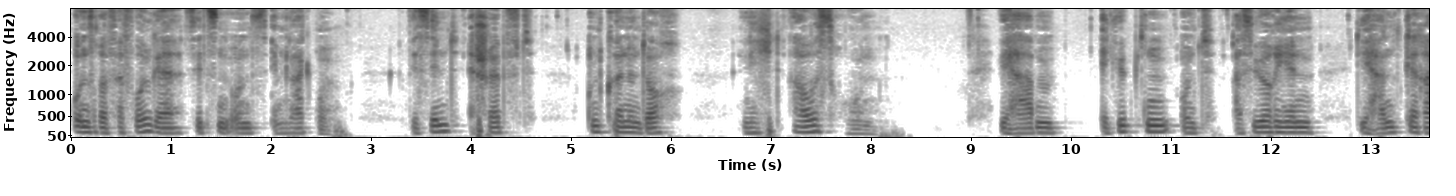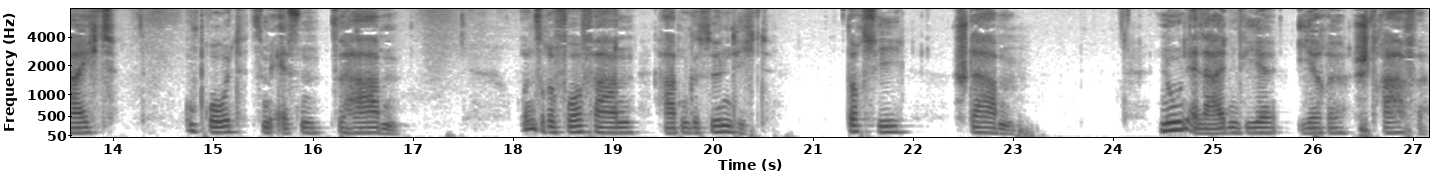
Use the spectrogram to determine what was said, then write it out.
Unsere Verfolger sitzen uns im Nacken. Wir sind erschöpft und können doch nicht ausruhen. Wir haben Ägypten und Assyrien die Hand gereicht, um Brot zum Essen zu haben. Unsere Vorfahren haben gesündigt, doch sie starben. Nun erleiden wir ihre Strafe.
